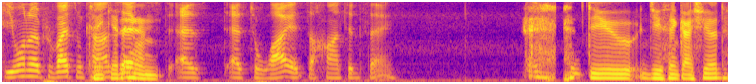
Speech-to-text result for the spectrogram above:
do you want to provide some Take it in. context as as to why it's a haunted thing? Do you do you think I should?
